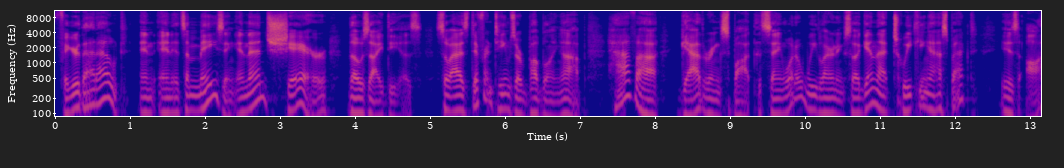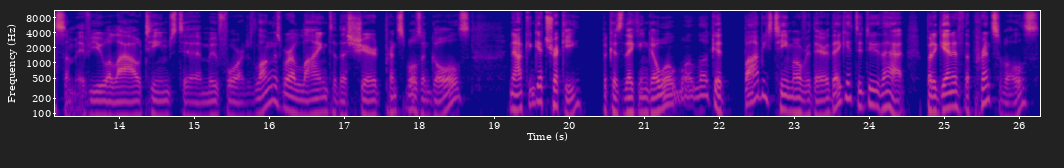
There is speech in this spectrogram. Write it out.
Figure that out. And and it's amazing. And then share those ideas. So as different teams are bubbling up have a gathering spot that's saying what are we learning? So again that tweaking aspect is awesome if you allow teams to move forward. As long as we're aligned to the shared principles and goals now it can get tricky because they can go well well look at Bobby's team over there they get to do that but again if the principles,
